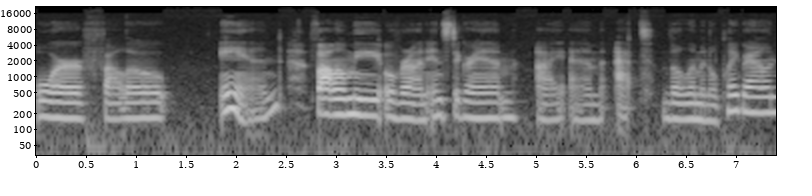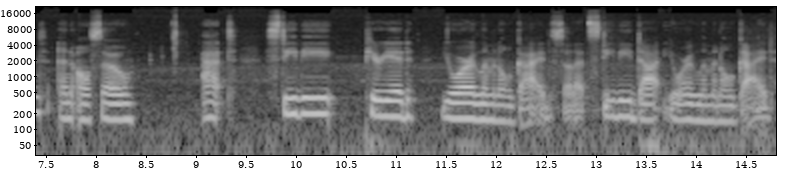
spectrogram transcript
or follow and follow me over on Instagram. I am at the liminal playground and also at Stevie period your liminal guide. So that's Stevie dot your liminal guide.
